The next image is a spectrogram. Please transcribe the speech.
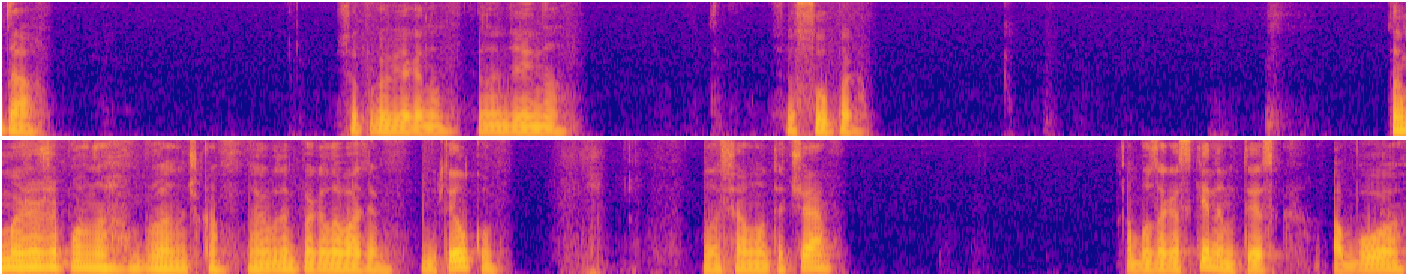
Да. Все провірено, все надійно. Все супер. Майже вже повна баночка. Зараз будемо переливати бутилку. Ще воно тече. Або зараз кинемо тиск, або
